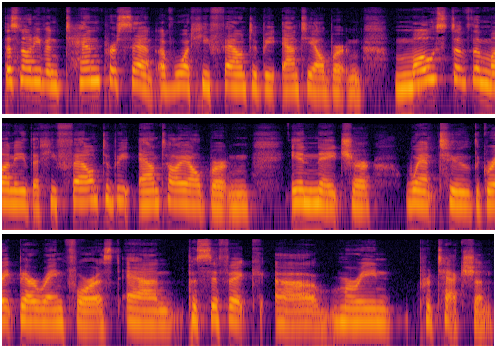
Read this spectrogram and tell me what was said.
that's not even 10% of what he found to be anti Albertan. Most of the money that he found to be anti Albertan in nature went to the Great Bear Rainforest and Pacific uh, Marine protection,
